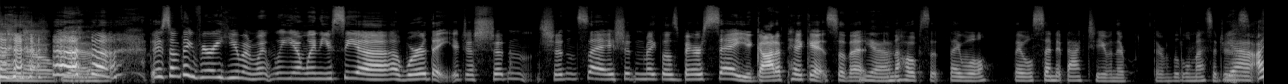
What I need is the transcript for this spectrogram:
I know. yeah. There's something very human when we, you know when you see a, a word that you just shouldn't shouldn't say, shouldn't make those bears say. You gotta pick it so that Yeah. in the hopes that they will they will send it back to you in their their little messages. Yeah, I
